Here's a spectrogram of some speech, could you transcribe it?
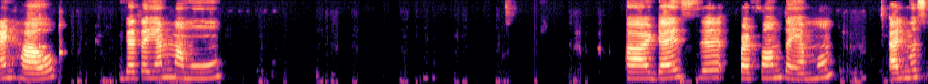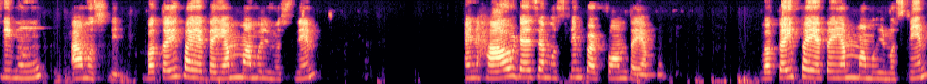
and how. Yatayammamu, uh, does uh, perform tayammum. Al-Muslimu, a Muslim. Bakaifa yatayammamu al-Muslim. And how does a Muslim perform tayammum? وكيف يتيمم المسلم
